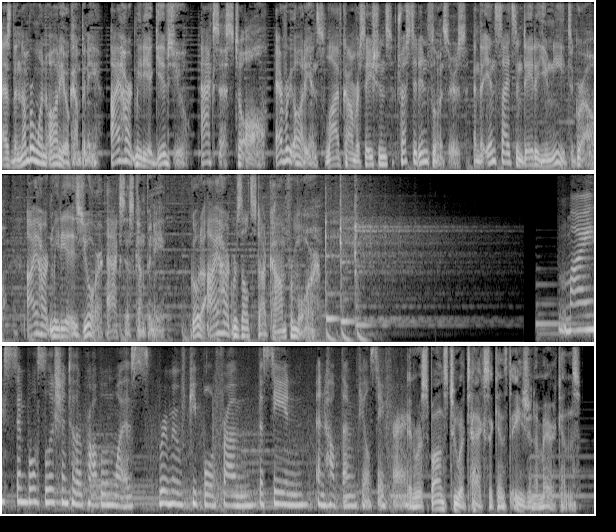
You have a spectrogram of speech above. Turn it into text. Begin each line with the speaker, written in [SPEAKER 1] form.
[SPEAKER 1] As the number one audio company, iHeartMedia gives you access to all. Every audience, live conversations, trusted influencers, and the insights and data you need to grow. iHeartMedia is your access company. Go to iHeartResults.com for more.
[SPEAKER 2] My simple solution to the problem was remove people from the scene and help them feel safer.
[SPEAKER 3] In response to attacks against Asian Americans,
